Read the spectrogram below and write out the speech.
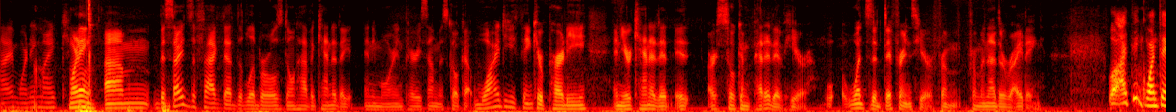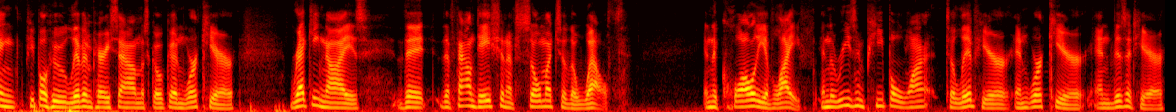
Hi, morning, Mike. Morning. Um, besides the fact that the Liberals don't have a candidate anymore in Parry Sound Muskoka, why do you think your party and your candidate is, are so competitive here? What's the difference here from, from another riding? Well, I think one thing people who live in Parry Sound, Muskoka, and work here recognize that the foundation of so much of the wealth and the quality of life and the reason people want to live here and work here and visit here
